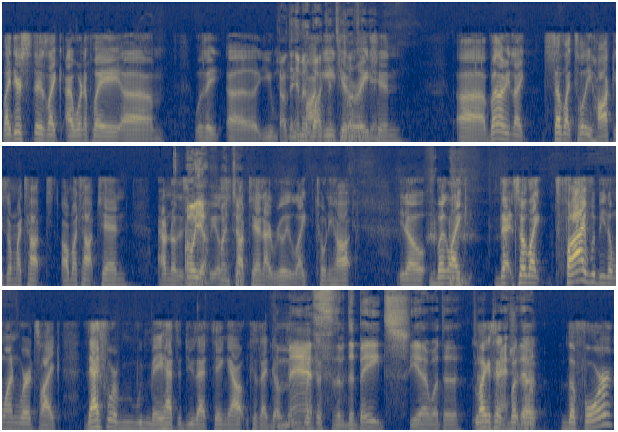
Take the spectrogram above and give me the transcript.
Like there's there's like I want to play. um Was it uh you Shout out to Emmett Watkins, he loves that game. Generation? Uh, but I mean like stuff like Tony Hawk is on my top on my top ten. I don't know if there's Oh, yeah, anybody mine else's too. top ten. I really like Tony Hawk. You know, but like that. So like five would be the one where it's like that's where we may have to do that thing out because I don't think- but math, the- the debates. Yeah, what the like I said, but the out. the four,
